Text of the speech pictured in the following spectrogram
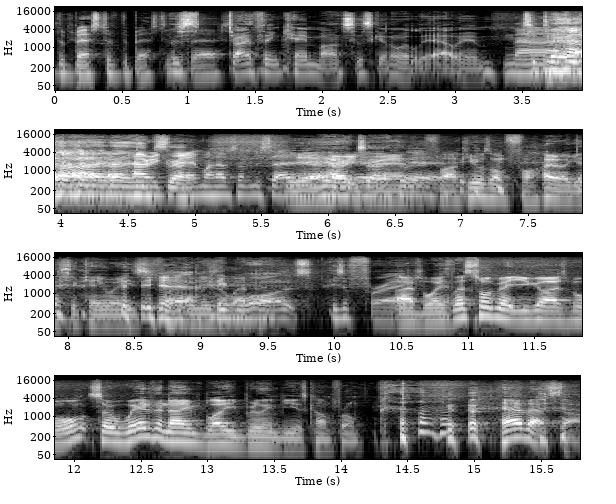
the best of the best of just the best. don't think Cam Munster's going to allow him. Nah, don't Harry think so. Grant might have something to say. Yeah, there. Harry exactly. Grant. Fuck, he was on fire against the Kiwis. Yeah. He's He a weapon. was. He's a freak. All right, boys, let's talk about you guys more. So, where did the name Bloody Brilliant Beers come from? How that start?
